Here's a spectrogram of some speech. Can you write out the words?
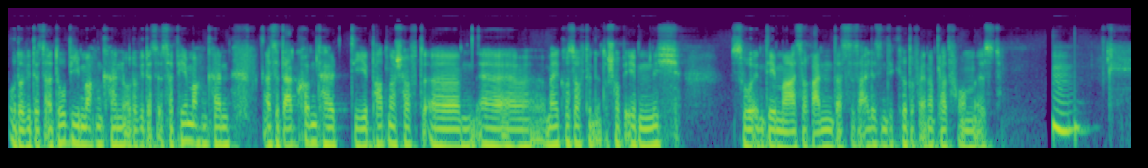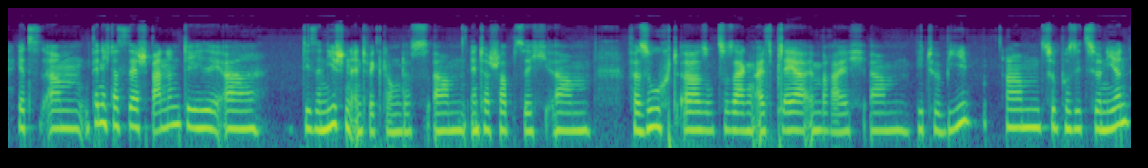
oder wie das Adobe machen kann oder wie das SAP machen kann. Also da kommt halt die Partnerschaft äh, äh, Microsoft und Intershop eben nicht so in dem Maße ran, dass das alles integriert auf einer Plattform ist. Hm. Jetzt ähm, finde ich das sehr spannend, die, äh, diese Nischenentwicklung, dass ähm, Intershop sich ähm, versucht, äh, sozusagen als Player im Bereich ähm, B2B ähm, zu positionieren,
